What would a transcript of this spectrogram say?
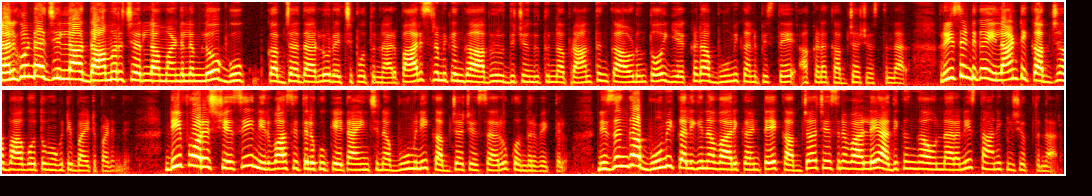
నల్గొండ జిల్లా దామరచర్ల మండలంలో భూ కబ్జాదారులు రెచ్చిపోతున్నారు. పారిశ్రామికంగా అభివృద్ధి చెందుతున్న ప్రాంతం కావడంతో ఎక్కడ భూమి కనిపిస్తే అక్కడ కబ్జా చేస్తున్నారు. రీసెంట్గా ఇలాంటి కబ్జా భాగోతం ఒకటి బయటపడింది. డీఫారెస్ట్ చేసి నిర్వాసితులకు కేటాయించిన భూమిని కబ్జా చేశారు కొందరు వ్యక్తులు. నిజంగా భూమి కలిగిన వారికంటే కబ్జా చేసిన వాళ్ళే అధికంగా ఉన్నారని స్థానికులు చెబుతున్నారు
